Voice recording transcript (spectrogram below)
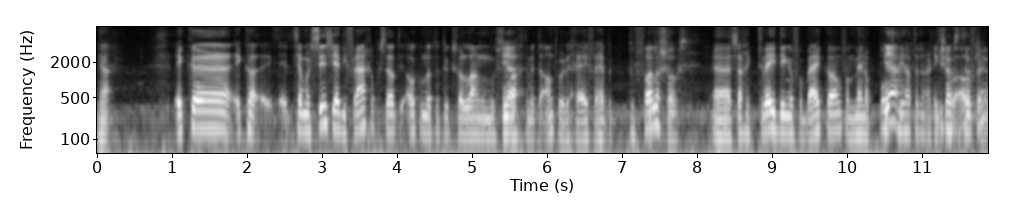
Ja. Ik, eh, ik, eh, zeg maar, sinds jij die vraag hebt gesteld, ook omdat we natuurlijk zo lang moesten Ja. wachten met de antwoorden geven, heb ik toevallig zag ik twee dingen voorbij komen van Menno Post. Ja, die had er een Ik artikel zag het ook, over. ja.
